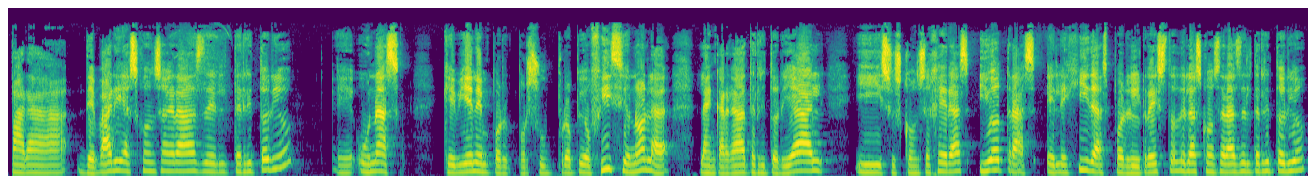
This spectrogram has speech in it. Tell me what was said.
para de varias consagradas del territorio, eh, unas que vienen por, por su propio oficio, ¿no? La, encargada territorial y sus consejeras, y otras elegidas por el resto de las consagradas del territorio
